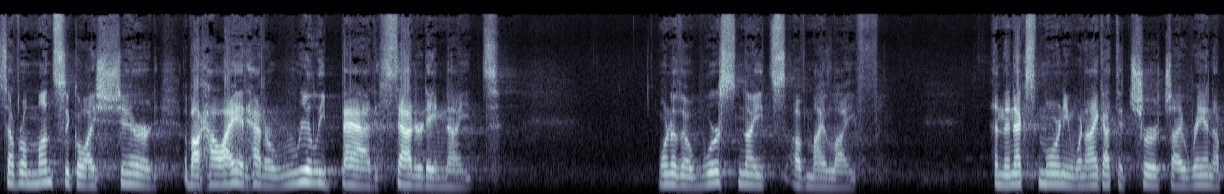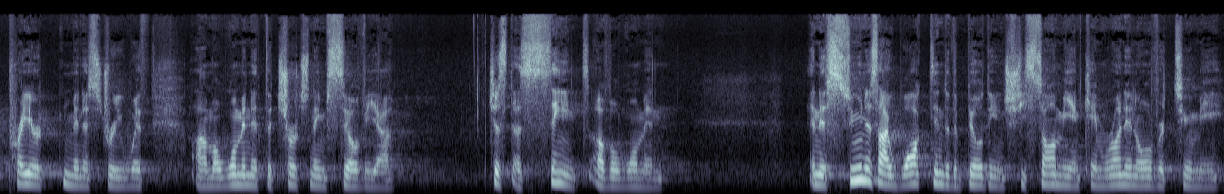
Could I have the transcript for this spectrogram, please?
Several months ago, I shared about how I had had a really bad Saturday night, one of the worst nights of my life. And the next morning, when I got to church, I ran a prayer ministry with um, a woman at the church named Sylvia just a saint of a woman. And as soon as I walked into the building, she saw me and came running over to me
